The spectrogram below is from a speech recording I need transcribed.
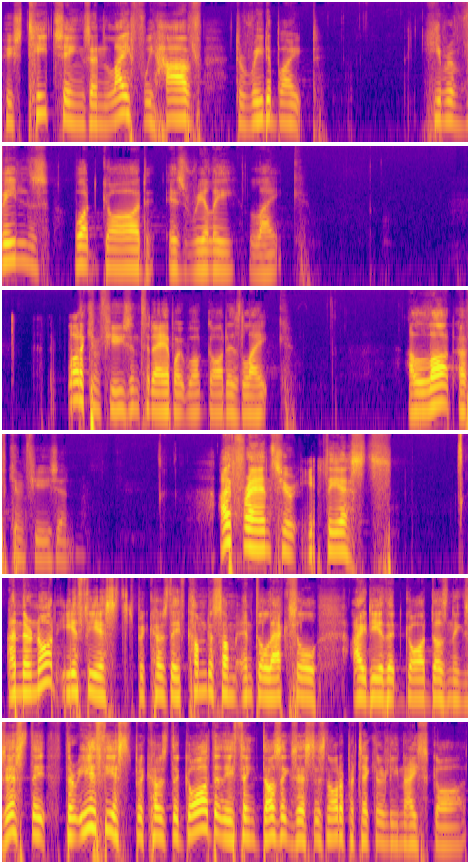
whose teachings and life we have to read about, he reveals what God is really like. A lot of confusion today about what God is like. A lot of confusion. I have friends who are atheists, and they're not atheists because they've come to some intellectual idea that God doesn't exist. They, they're atheists because the God that they think does exist is not a particularly nice God.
